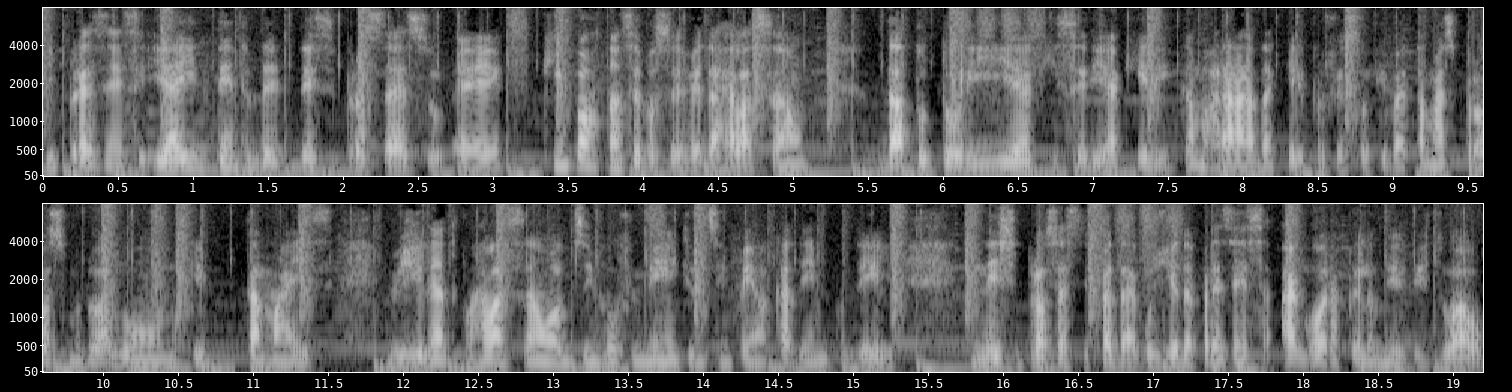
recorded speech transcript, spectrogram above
de presença. E aí, dentro de, desse processo, é, que importância você vê da relação da tutoria, que seria aquele camarada, aquele professor que vai estar mais próximo do aluno, que está mais vigilante com relação ao desenvolvimento e desempenho acadêmico dele. Neste processo de pedagogia da presença, agora pelo meio virtual,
